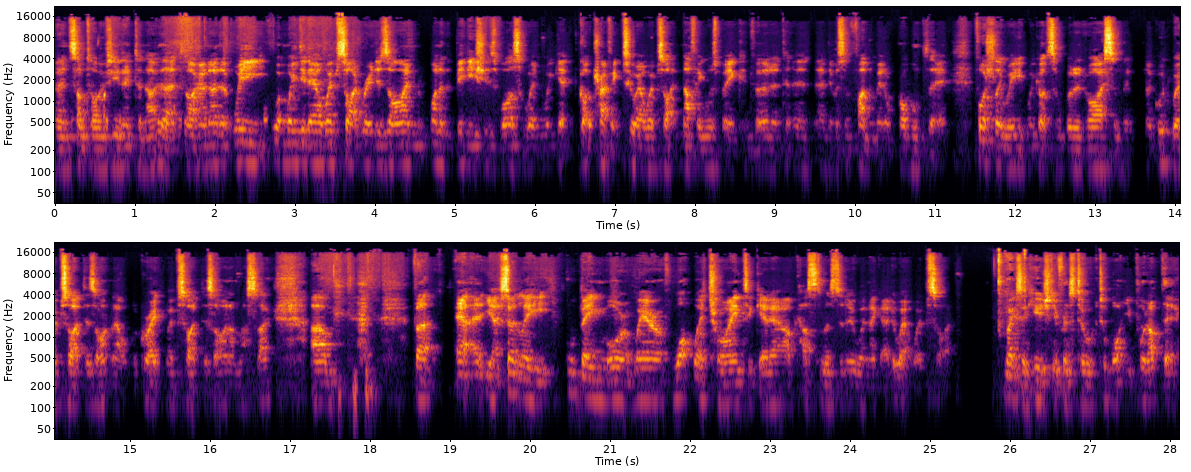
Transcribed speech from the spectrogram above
and sometimes you need to know that. Like I know that we when we did our website redesign, one of the big issues was when we get got traffic to our website, nothing was being converted, and, and there were some fundamental problems there. Fortunately, we, we got some good advice and a, good website design, a great website design, I must say. Um, but uh, yeah, certainly being more aware of what we're trying to get our customers to do when they go to our website makes a huge difference to, to what you put up there.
